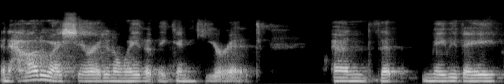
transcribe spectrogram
and how do i share it in a way that they can hear it and that maybe they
